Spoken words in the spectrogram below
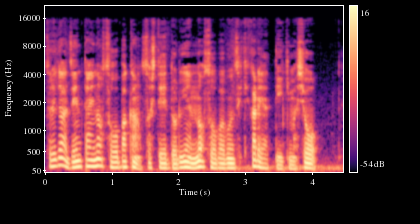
それでは全体の相場感、そしてドル円の相場分析からやっていきましょう。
